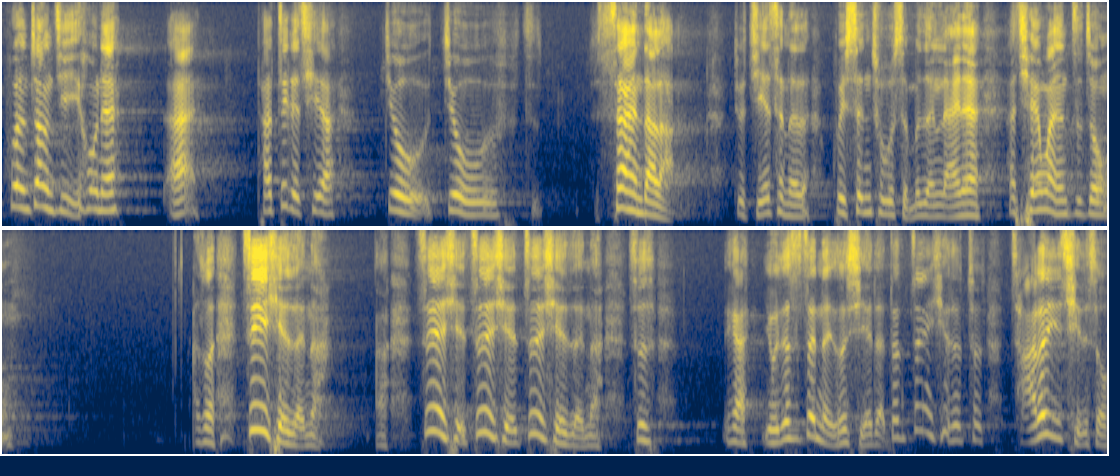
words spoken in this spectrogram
互相撞击以后呢，哎，它这个气啊，就就散的了，就结成了，会生出什么人来呢？他千万人之中，他说这些人呐，啊，这些这些这些人呢是。你看，有的是正的，有的邪的，但正邪的就查在一起的时候，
